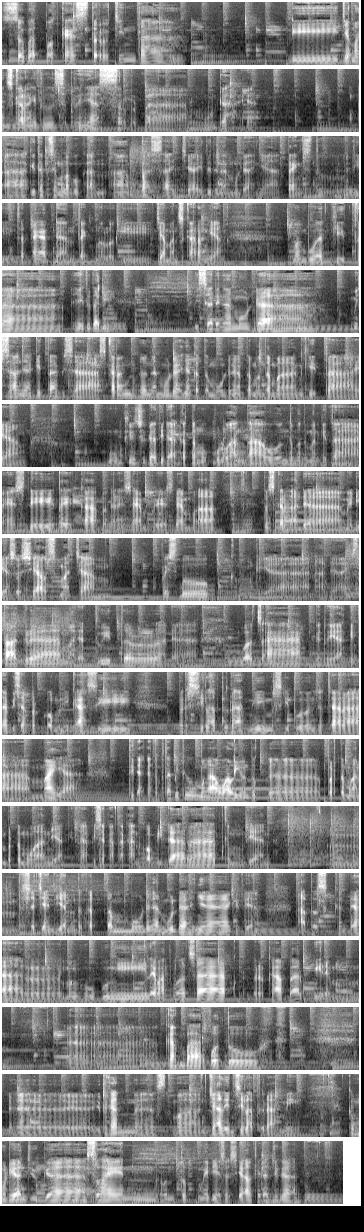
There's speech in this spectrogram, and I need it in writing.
Sobat podcast tercinta Di zaman sekarang itu sepertinya serba mudah ya. Uh, Kita bisa melakukan apa saja itu dengan mudahnya Thanks to the internet dan teknologi zaman sekarang yang Membuat kita, ya itu tadi Bisa dengan mudah Misalnya kita bisa sekarang dengan mudahnya ketemu dengan teman-teman kita yang mungkin sudah tidak ketemu puluhan tahun teman-teman kita SD, TK, bahkan SMP, SMA. Terus sekarang ada media sosial semacam Facebook, kemudian ada Instagram, ada Twitter, ada WhatsApp gitu yang kita bisa berkomunikasi, bersilaturahmi meskipun secara maya tidak ketemu. Tapi itu mengawali untuk pertemuan pertemuan-pertemuan yang kita bisa katakan kopi darat kemudian um, sejanjian untuk ketemu dengan mudahnya gitu ya. Atau sekedar menghubungi lewat WhatsApp berkabar kirim uh, gambar foto. Uh, itu kan uh, menjalin silaturahmi Kemudian juga selain untuk media sosial, kita juga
